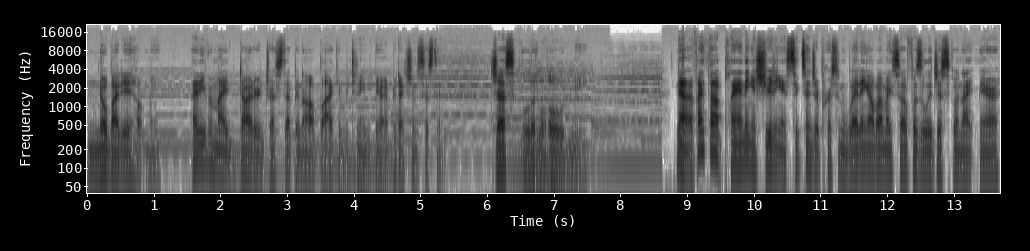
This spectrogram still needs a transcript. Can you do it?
nobody to help me. Not even my daughter dressed up in all black and pretending to be my production assistant. Just little old me. Now, if I thought planning and shooting a 600 person wedding all by myself was a logistical nightmare,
